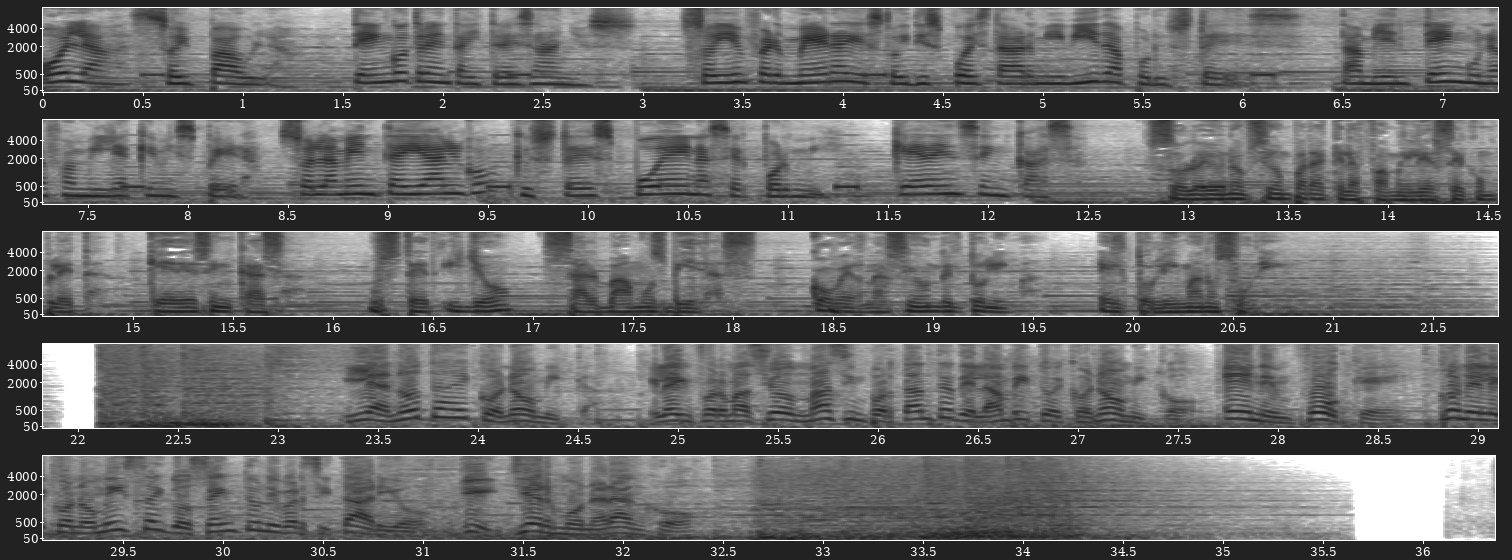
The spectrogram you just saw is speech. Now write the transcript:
Hola, soy Paula. Tengo 33 años. Soy enfermera y estoy dispuesta a dar mi vida por ustedes. También tengo una familia que me espera. Solamente hay algo que ustedes pueden hacer por mí. Quédense en casa. Solo hay una opción para que la familia esté completa. Quédese en casa. Usted y yo salvamos vidas. Gobernación del Tolima. El Tolima nos une. La nota económica, la información más importante del ámbito económico, en enfoque, con el economista y docente universitario, Guillermo Naranjo.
